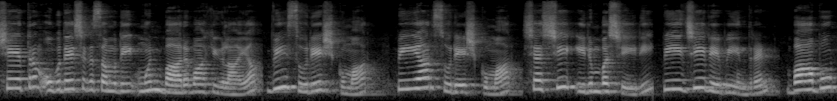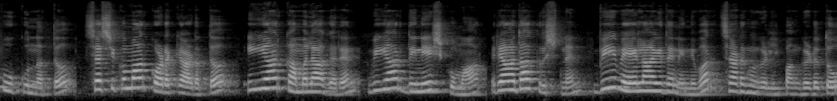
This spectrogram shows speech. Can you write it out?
ക്ഷേത്രം ഉപദേശക സമിതി മുൻ ഭാരവാഹികളായ V Suresh Kumar P R Suresh Kumar Sasi Irumbassery P G Raveendran Babu Pookkunnath Sasikumar Kodakkadath E R Kamalakaran V R Dinesh Kumar Radhakrishnan V Velayudhan എന്നിവർ ചടങ്ങുകളിൽ പങ്കെടുത്തു.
